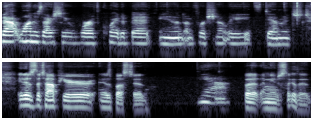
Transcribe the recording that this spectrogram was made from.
That one is actually worth quite a bit, and unfortunately, it's damaged. It is the top here is busted, Yeah. But I mean, just look at the.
